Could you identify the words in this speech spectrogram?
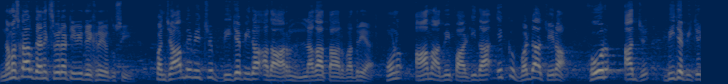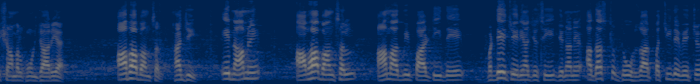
ਨਮਸਕਾਰ, ਦੈਨਿਕ ਸਵੇਰਾ ਟੀਵੀ ਦੇਖ ਰਹੇ ਹੋ ਤੁਸੀਂ। ਪੰਜਾਬ ਦੇ ਵਿੱਚ ਬੀਜੇਪੀ ਦਾ ਆਧਾਰ ਲਗਾਤਾਰ ਵਧ ਰਿਹਾ ਹੈ। ਹੁਣ ਆਮ ਆਦਮੀ ਪਾਰਟੀ ਦਾ ਇੱਕ ਵੱਡਾ ਚਿਹਰਾ ਹੋਰ ਅੱਜ ਬੀਜੇਪੀ 'ਚ ਸ਼ਾਮਲ ਹੋਣ ਜਾ ਰਿਹਾ ਹੈ। ਆਭਾ ਬਾਂਸਲ, ਹਾਂਜੀ, ਇਹ ਨਾਮ ਨੇ। ਆਭਾ ਬਾਂਸਲ ਆਮ ਆਦਮੀ ਪਾਰਟੀ ਦੇ ਵੱਡੇ ਚਿਹਰਿਆਂ 'ਚ ਸੀ, ਜਿਨ੍ਹਾਂ ਨੇ ਅਗਸਤ 2025 ਦੇ ਵਿੱਚ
